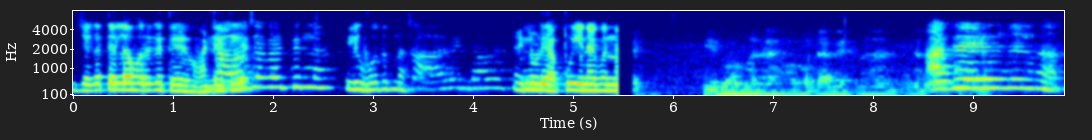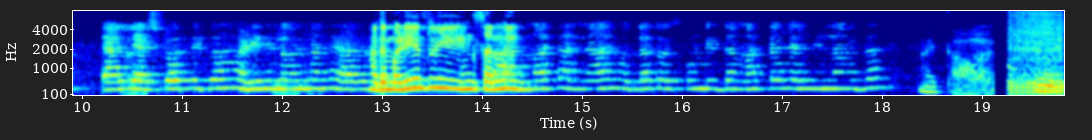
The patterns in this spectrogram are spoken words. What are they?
ಜಗತ್ತೆಲ್ಲ ಹೊರಗತ್ತೆ ಹೊಂಟೈತಿ. ಜಗತ್ತಿಲ್ಲ? ಈಗ ಹೋದದ್ನ ಇಲ್ಲಿ ನೋಡಿ ಅಪ್ಪು ಏನಾಗ ಬಂದ. ಅದೇ ಮಳಿ ಅಂತೂ ಹಿಂಗ ಸಣ್ಣ ಮೊದ್ಲ ತೋರಿಸ್ಕೊಂಡಿದ್ದ ಮತ್ತ ಆಯ್ತು. ನೋಡಿ.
